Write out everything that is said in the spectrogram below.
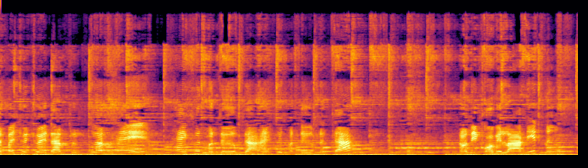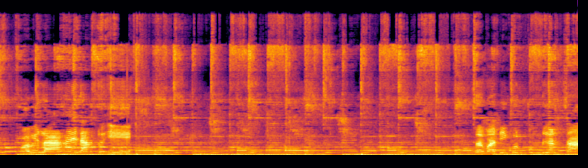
แต่ไปช่วยๆดันเพื่อนๆให้ให้ขึ้นเหมือนเดิมจ้ะให้ขึ้นเหมือนเดิมนะจ๊ะตอนนี้ขอเวลานิดนึงขอเวลาให้ดันตัวเอง สวัสดีคนกุมเดือนจ้า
